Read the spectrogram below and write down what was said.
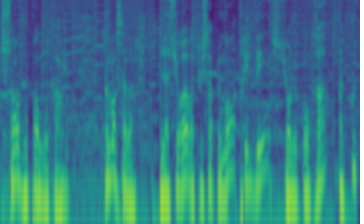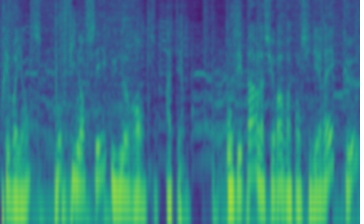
sans vous prendre votre argent. Comment ça marche L'assureur va tout simplement prélever sur le contrat un coût de prévoyance pour financer une rente à terme. Au départ, l'assureur va considérer que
